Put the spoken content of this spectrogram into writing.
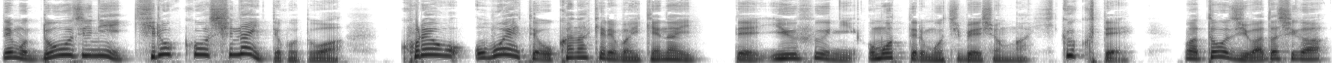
でも同時に記録をしないってことは、これを覚えておかなければいけないっていうふうに思ってるモチベーションが低くて、まあ当時私が、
